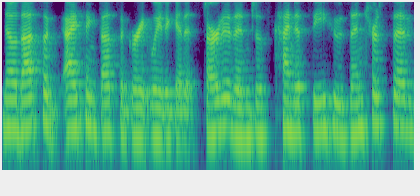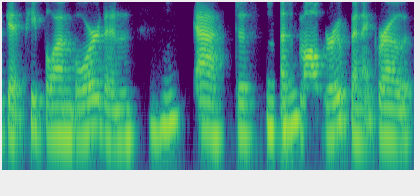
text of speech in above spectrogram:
no that's a i think that's a great way to get it started and just kind of see who's interested get people on board and mm-hmm. yeah just mm-hmm. a small group and it grows.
